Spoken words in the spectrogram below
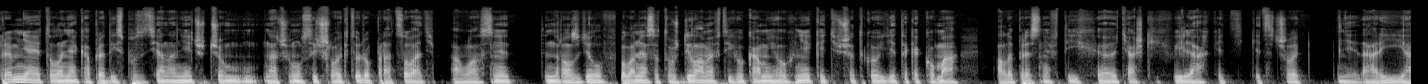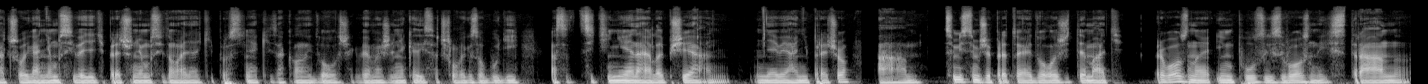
Pre mňa je to len nejaká predispozícia na niečo, čo, na čo musí človek tvrdo pracovať. A vlastne ten rozdiel, podľa mňa sa to vždy láme v tých okamihoch, nie keď všetko ide tak, ako má, ale presne v tých e, ťažkých chvíľach, keď, keď sa človek nedarí a človek ani nemusí vedieť, prečo nemusí to mať nejaký, proste nejaký základný dôvod, však vieme, že niekedy sa človek zobudí a sa cíti nie najlepšie a nevie ani prečo. A si myslím, že preto je aj dôležité mať rôzne impulzy z rôznych strán,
